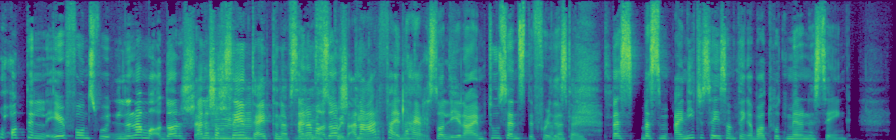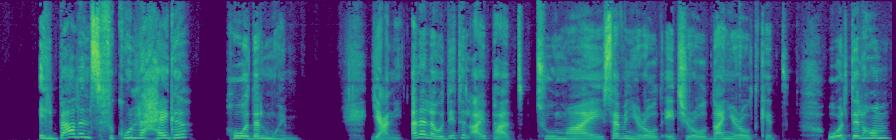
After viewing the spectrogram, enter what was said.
وأحط ال earphones لأن أنا ما أقدرش. أنا شخصيا تعبت نفسيا أنا ما أقدرش. أنا. عارفة إيه اللي. هيحصل لي. أنا sensitive for أنا this. تعبت. بس بس I need to say something about what Meron is saying. البالانس في كل حاجة هو ده المهم. يعني أنا لو اديت الآيباد to my 7 year old 8 year old 9 year old kid وقلت لهم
